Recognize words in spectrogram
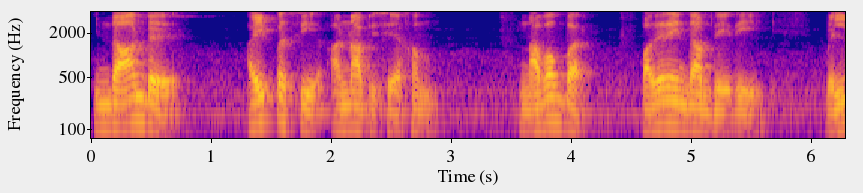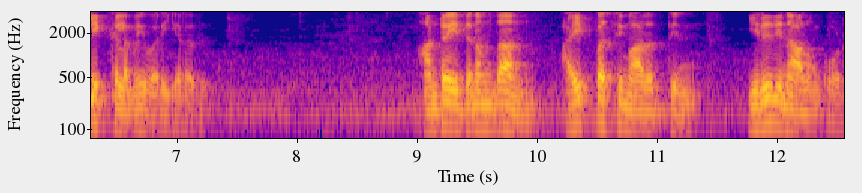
இந்த ஆண்டு ஐப்பசி அன்னாபிஷேகம் நவம்பர் பதினைந்தாம் தேதி வெள்ளிக்கிழமை வருகிறது. அன்றைய தினம்தான் ஐப்பசி மாதத்தின் இறுதி நாளும் கூட.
